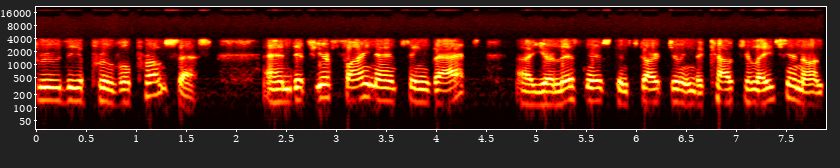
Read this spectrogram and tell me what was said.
through the approval process. And if you're financing that, uh, your listeners can start doing the calculation on,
